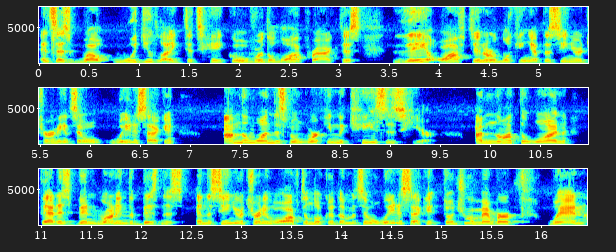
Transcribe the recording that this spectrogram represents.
and says, Well, would you like to take over the law practice? They often are looking at the senior attorney and say, Well, wait a second. I'm the one that's been working the cases here. I'm not the one that has been running the business. And the senior attorney will often look at them and say, Well, wait a second. Don't you remember when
